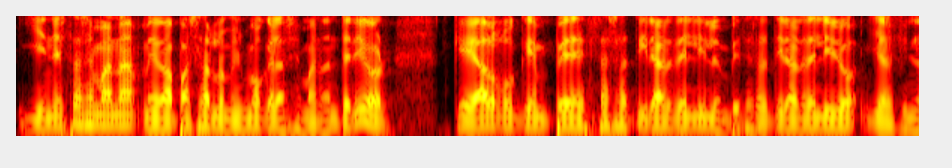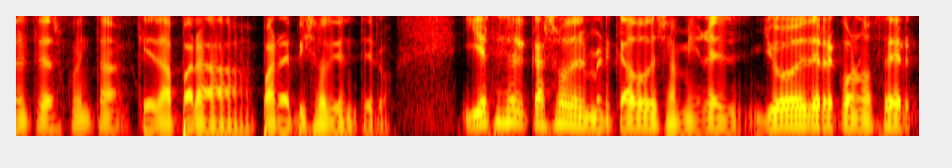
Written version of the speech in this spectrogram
Y en esta semana me va a pasar lo mismo que la semana anterior, que algo que empiezas a tirar del hilo, empiezas a tirar del hilo y al final te das cuenta que da para, para episodio entero. Y este es el caso del mercado de San Miguel. Yo he de reconocer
